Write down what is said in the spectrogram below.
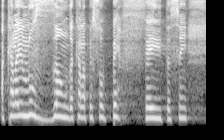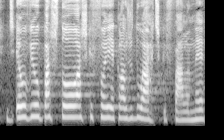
aquela ilusão daquela pessoa perfeita, assim. Eu ouvi o pastor, acho que foi Cláudio Duarte que fala, né?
